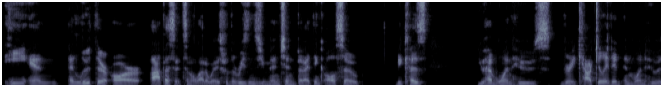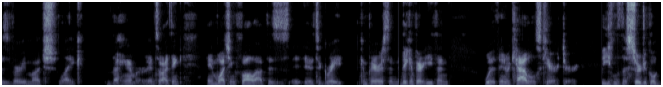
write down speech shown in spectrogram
he and and Luther are opposites in a lot of ways for the reasons you mentioned. But I think also because you have one who's very calculated and one who is very much like the hammer. And so I think in watching Fallout, this is it's a great comparison. They compare Ethan with Henry Cavill's character. Ethan's the surgical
